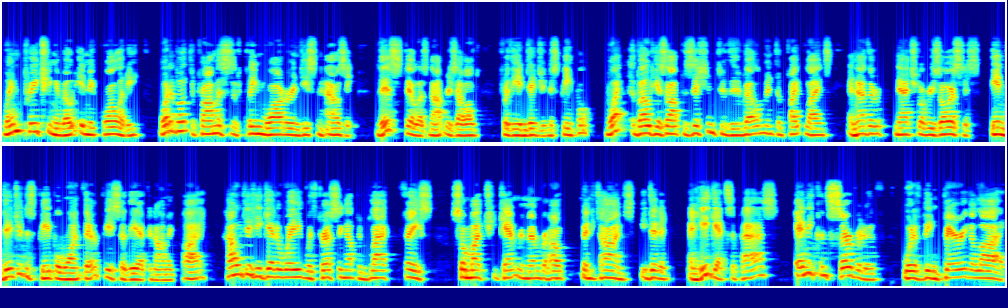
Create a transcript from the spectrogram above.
When preaching about inequality, what about the promises of clean water and decent housing? This still is not resolved for the indigenous people. What about his opposition to the development of pipelines and other natural resources? The indigenous people want their piece of the economic pie. How did he get away with dressing up in blackface so much he can't remember how many times he did it? And he gets a pass? Any conservative would have been buried alive.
